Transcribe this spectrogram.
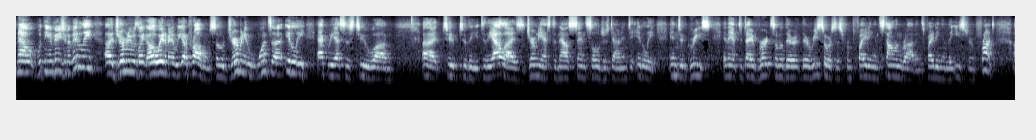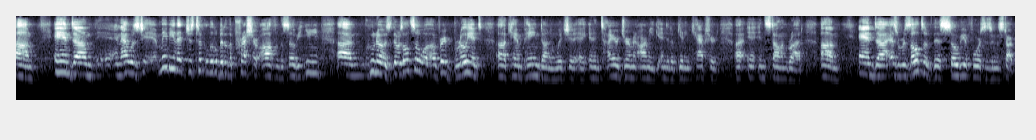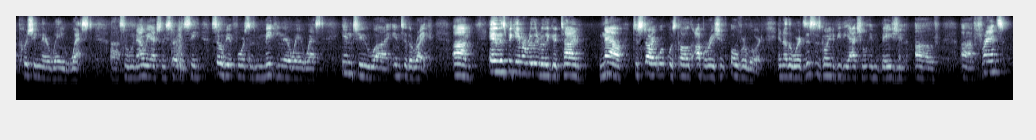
now, with the invasion of Italy, uh, Germany was like, oh, wait a minute, we got a problem. So Germany, once uh, Italy acquiesces to um, uh, to, to, the, to the Allies, Germany has to now send soldiers down into Italy, into Greece, and they have to divert some of their, their resources from fighting in Stalingrad and fighting in the Eastern Front. Um, and, um, and that was, maybe that just took a little bit of the pressure off of the Soviet Union. Um, who knows? There was also a, very brilliant uh, campaign done in which a, an entire German army ended up getting captured uh, in, in, Stalingrad. Um, and uh, as a result of this, Soviet forces are going to start pushing their way west. Uh, so now we actually start to see Soviet forces making their way west into, uh, into the Reich. Um, and this became a really, really good time now to start what was called Operation Overlord. In other words, this is going to be the actual invasion of uh, France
